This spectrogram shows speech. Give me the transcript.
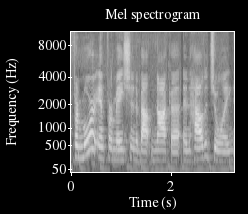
For more information about NAHCA and how to join,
